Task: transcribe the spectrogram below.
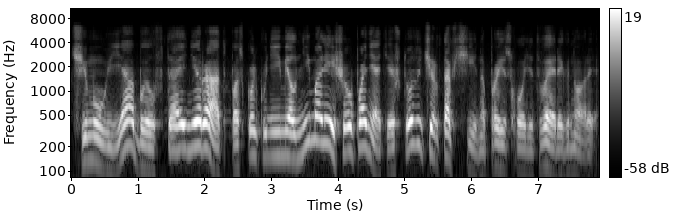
чему я был втайне рад, поскольку не имел ни малейшего понятия, что за чертовщина происходит в Эригноре.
